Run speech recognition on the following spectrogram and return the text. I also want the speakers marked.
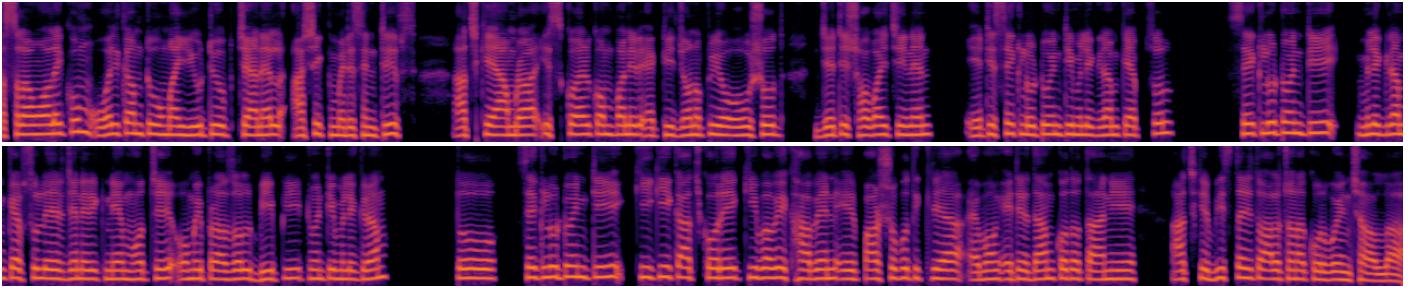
Speaker 1: আসসালামু আলাইকুম। Welcome to my YouTube channel Ashiq medicine tips আজকে আমরা স্কোয়ার কোম্পানির একটি জনপ্রিয় ঔষধ, যেটি সবাই চিনেন, এটি Seclo twenty milligram capsule Seclo twenty milligram ক্যাপসুলের generic name হচ্ছে ওমিপ্রাজল বিপি টোয়েন্টি মিলিগ্রাম তো সেকলু টোয়েন্টি কী কী কাজ করে, কীভাবে খাবেন, এর পার্শ্ব প্রতিক্রিয়া এবং এটির দাম কত তা নিয়ে আজকে বিস্তারিত আলোচনা করব ইনশাআল্লাহ।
